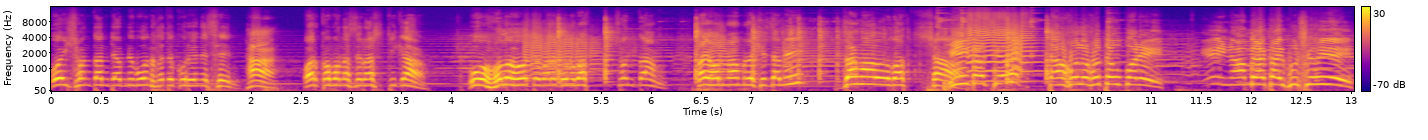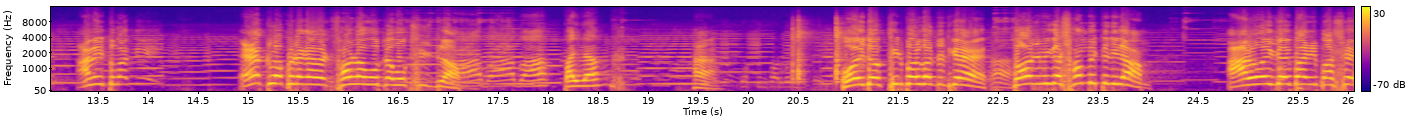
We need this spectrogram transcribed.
ওই সন্তানটা আপনি বোন হতে করে এনেছেন। হ্যাঁ। ওর কবল আছে রাষ্ট্রিকা। ও হলো হতে পারে কোনো বাচ্চা সন্তান। তাই ওর নাম রেখেছি আমি জামাল বাদশাহ। ঠিক আছে তাহলে হতেও পারে। এই নাম রাখায় খুশি হয়ে আমি তোমাকে এক লক্ষ টাকা স্বর্ণ মুদ্রা বকশিস দিলাম। পাইলাম। হ্যাঁ। ওই দক্ষিণ পরগনা থেকে দশ বিঘা সমৃদ্ধি দিলাম। আর ওই যে বাড়ির পাশে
